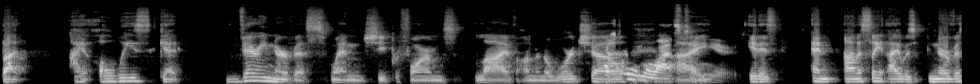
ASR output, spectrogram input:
But I always get very nervous when she performs live on an award show. Especially in the last I- 10 years. it is and honestly i was nervous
